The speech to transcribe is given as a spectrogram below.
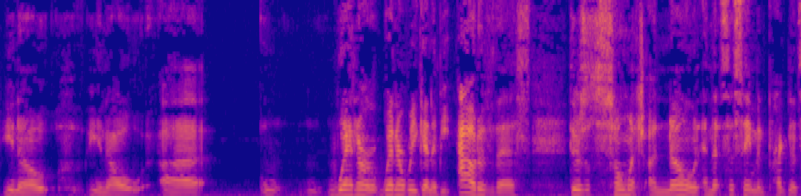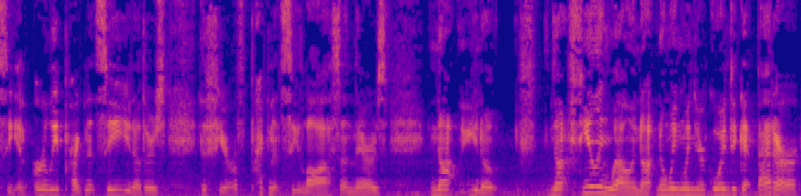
you know, you know, uh, when are when are we going to be out of this? There's so much unknown and that's the same in pregnancy. In early pregnancy you know there's the fear of pregnancy loss and there's not you know not feeling well and not knowing when you're going to get better.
